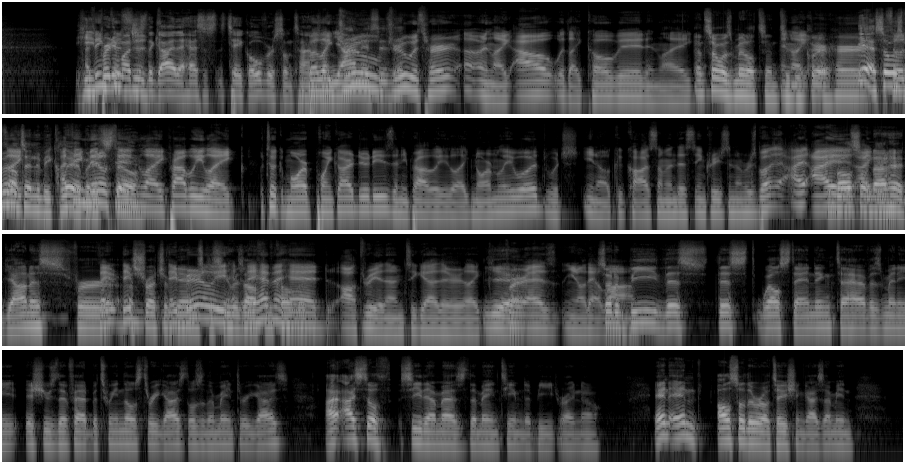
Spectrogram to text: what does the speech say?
he pretty much the- is the guy that has to take over sometimes. but like when Giannis Jrue, is Jrue was hurt uh, and like out with like COVID and like and so was Middleton, to and be like clear. hurt. Yeah, so was it's, like, Middleton, to be clear, I think but it's Middleton still- like probably like took more point guard duties than he probably like normally would, which you know could cause some of this increase in numbers. But I, I They've also I not agree. had Giannis for They, they, a stretch of they games because barely he was they out haven't from COVID. had all three of them together like Yeah. for as you know that so long. to be this this well standing to have as many issues they've had between those three guys, those are their main three guys. I, I still th- see them as the main team to beat right now, and and also the rotation guys. I mean,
